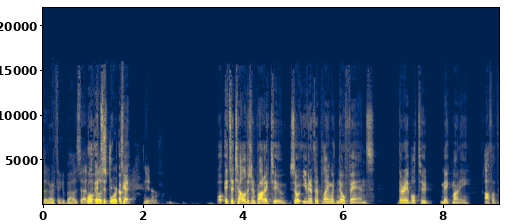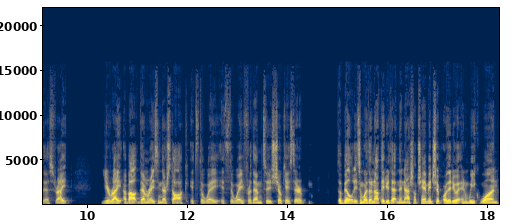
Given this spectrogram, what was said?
that I think about is that Well, like it's a, sports, okay. you know. Well, it's a television product too. So even if they're playing with no fans, they're able to make money off of this, right? You're right about them raising their stock. It's the way it's the way for them to showcase their abilities and whether or not they do that in the national championship or they do it in week 1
